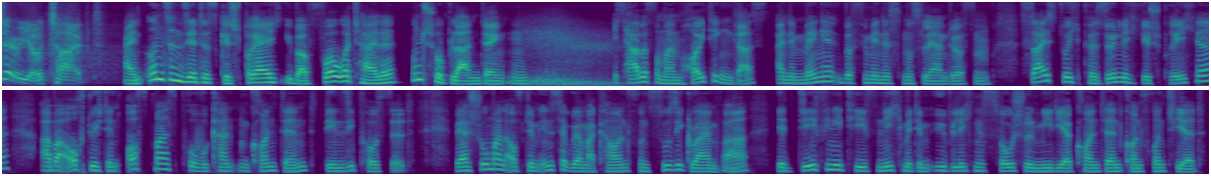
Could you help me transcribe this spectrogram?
Stereotyped. Ein unzensiertes Gespräch über Vorurteile und Schubladendenken. Ich habe von meinem heutigen Gast eine Menge über Feminismus lernen dürfen, sei es durch persönliche Gespräche, aber auch durch den oftmals provokanten Content, den sie postet. Wer schon mal auf dem Instagram-Account von Susie Grime war, wird definitiv nicht mit dem üblichen Social-Media-Content konfrontiert.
